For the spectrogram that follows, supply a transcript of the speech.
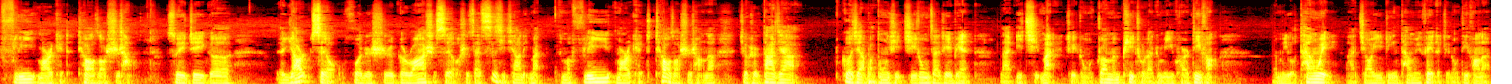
flea market 跳蚤市场。所以这个。Yard sale 或者是 garage sale 是在自己家里卖，那么 flea market 跳蚤市场呢，就是大家各家把东西集中在这边来一起卖，这种专门辟出来这么一块地方，那么有摊位啊，交一定摊位费的这种地方呢，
